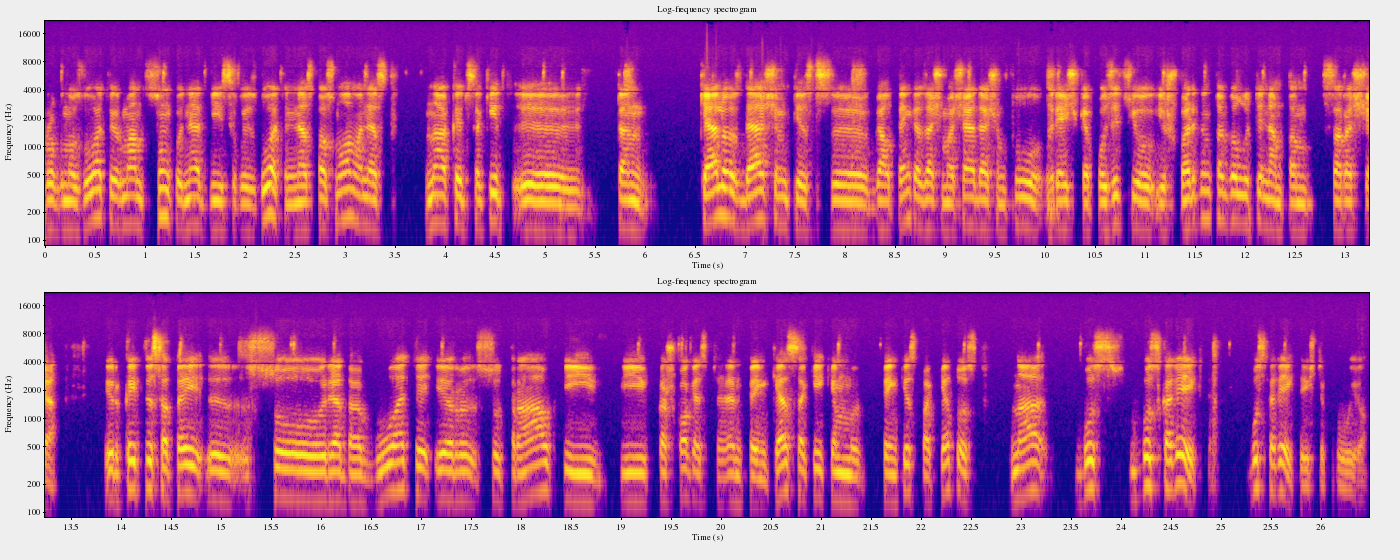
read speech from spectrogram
prognozuoti ir man sunku netgi įsivaizduoti, nes tos nuomonės, na, kaip sakyt, ten kelios dešimtis, gal 50 ar 60 tų, reiškia, pozicijų išvardinta galutiniam tam sąraše. Ir kaip visą tai suredaguoti ir sutraukti į, į kažkokias penkias, sakykime, penkis paketus, na, bus, bus ką veikti. Bus ką veikti iš tikrųjų.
